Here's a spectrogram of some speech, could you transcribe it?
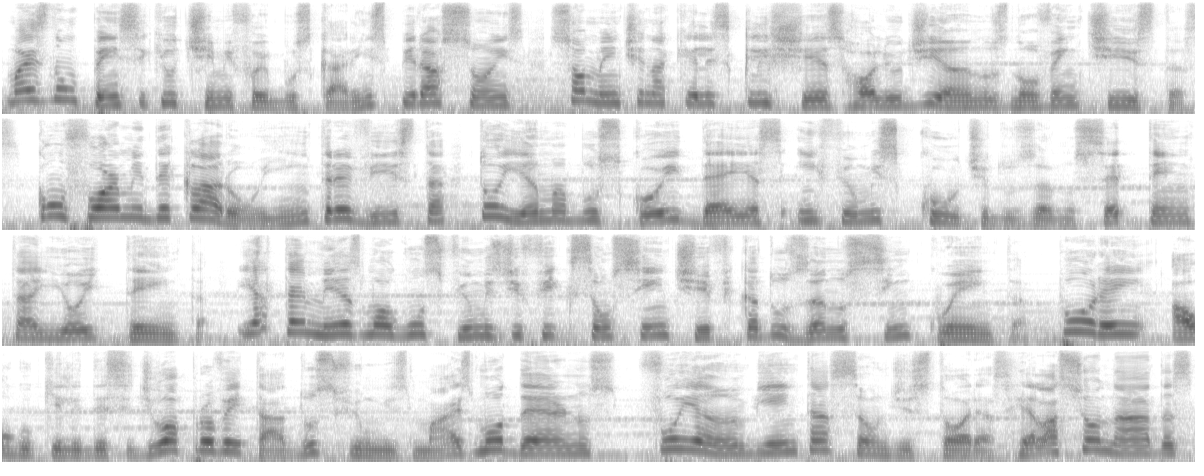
Mas não pense que o time foi buscar inspirações somente naqueles clichês hollywoodianos noventistas. Conforme declarou em entrevista, Toyama buscou ideias em filmes cult dos anos 70 e 80, e até mesmo alguns filmes de ficção científica dos anos 50. Porém, algo que ele decidiu aproveitar dos filmes mais modernos foi a ambientação de histórias relacionadas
